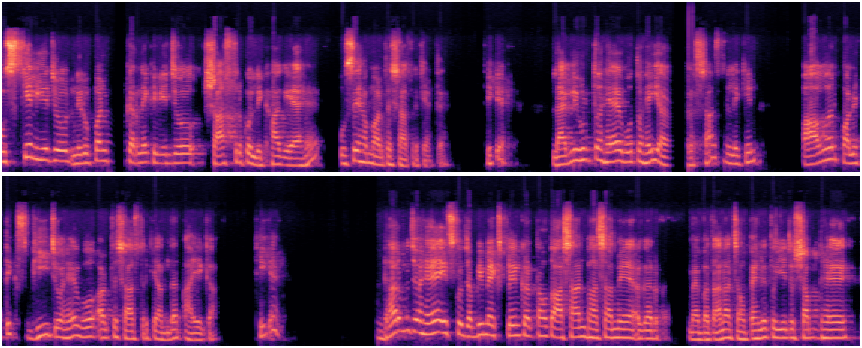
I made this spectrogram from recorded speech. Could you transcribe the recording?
उसके लिए जो निरूपण करने के लिए जो शास्त्र को लिखा गया है, उसे हम अर्थशास्त्र कहते हैं। ठीक है? लाइवलीहुड तो है, वो तो है ही अर्थशास्त्र, लेकिन पावर पॉलिटिक्स भी जो है वो अर्थशास्त्र के अंदर आएगा, ठीक है? धर्म जो है, इसको जब भी मैं एक्सप्लेन करता हूँ तो आसान भाषा में अगर मैं बताना चाहूँ, पहले तो ये जो शब्द है,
